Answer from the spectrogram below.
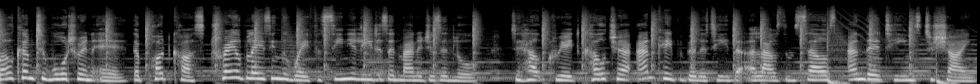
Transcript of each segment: Welcome to Water and Air, the podcast trailblazing the way for senior leaders and managers in law to help create culture and capability that allows themselves and their teams to shine.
